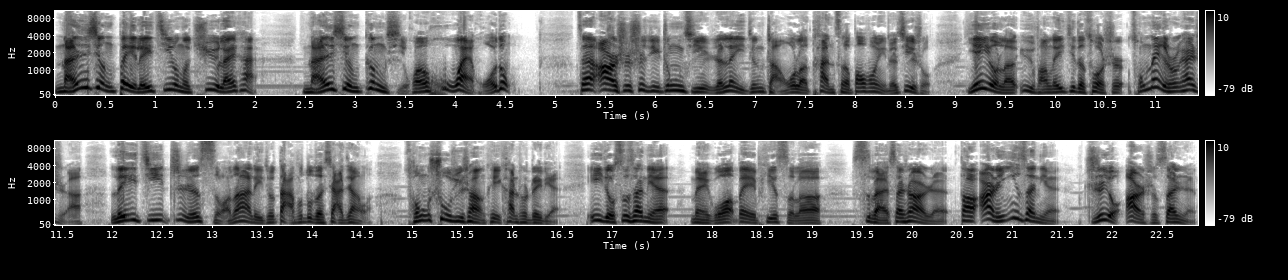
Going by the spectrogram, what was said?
男性被雷击中的区域来看，男性更喜欢户外活动。在二十世纪中期，人类已经掌握了探测暴风雨的技术，也有了预防雷击的措施。从那个时候开始啊，雷击致人死亡的案例就大幅度的下降了。从数据上可以看出这点。一九四三年，美国被劈死了四百三十二人，到二零一三年只有二十三人。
